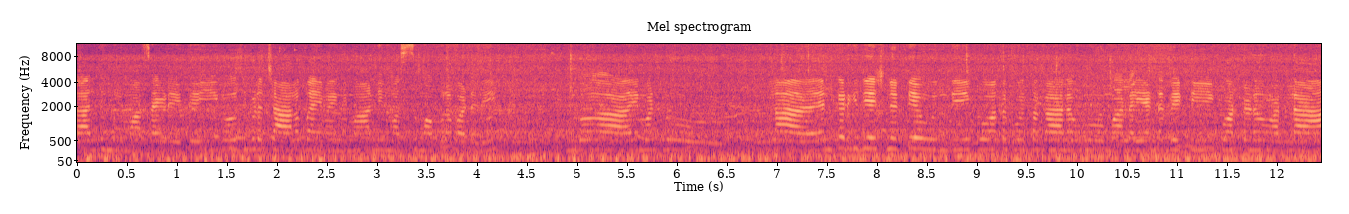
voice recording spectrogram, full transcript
గాలిదుమ్ములు మా సైడ్ అయితే ఈ రోజు కూడా చాలా భయం అయింది మార్నింగ్ మస్తు మబ్బుల పడ్డది. ఇంకో ఏమంటారు వెనకడికి చేసినట్టే ఉంది. కోత కోత కాలం మళ్ళీ ఎండబెట్టి కొట్టడం అట్లా ఆ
